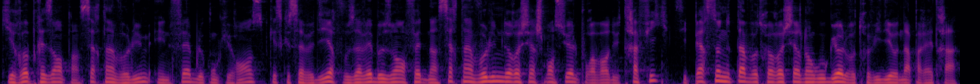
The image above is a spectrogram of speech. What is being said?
qui représentent un certain volume et une faible concurrence. Qu'est-ce que ça veut dire? Vous avez besoin en fait d'un certain volume de recherche mensuel pour avoir du trafic. Si personne ne tape votre recherche dans Google, votre vidéo n'apparaîtra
